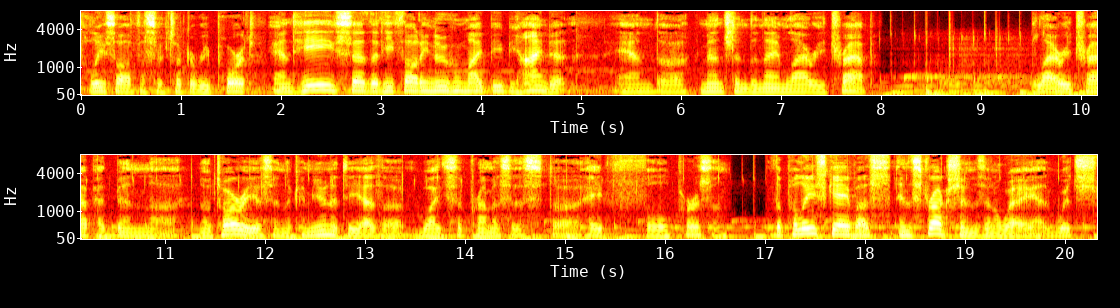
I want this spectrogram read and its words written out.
police officer took a report and he said that he thought he knew who might be behind it and uh, mentioned the name Larry Trapp. Larry Trapp had been uh, notorious in the community as a white supremacist, uh, hateful person. The police gave us instructions in a way, uh, which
